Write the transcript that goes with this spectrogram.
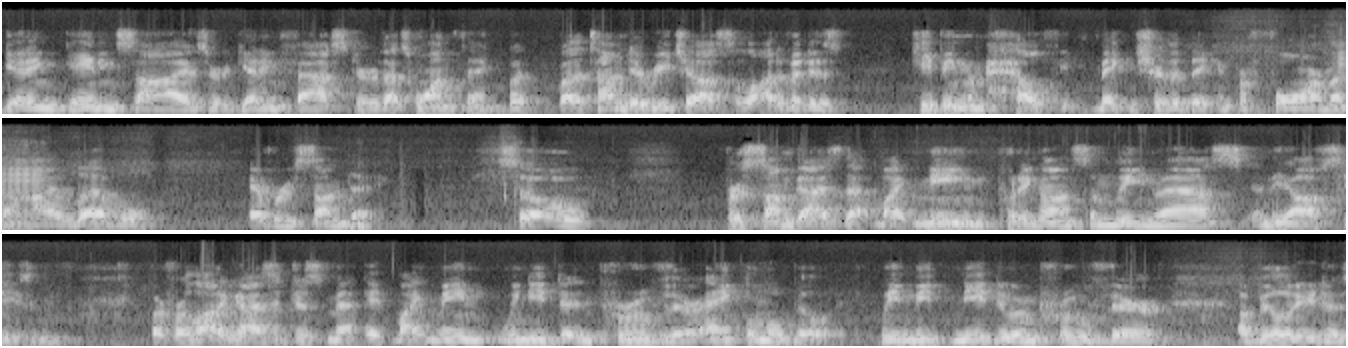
getting gaining size or getting faster, that's one thing. But by the time they reach us, a lot of it is keeping them healthy, making sure that they can perform at a high level every Sunday. So for some guys that might mean putting on some lean mass in the off season. But for a lot of guys, it just it might mean we need to improve their ankle mobility. We need to improve their ability to,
